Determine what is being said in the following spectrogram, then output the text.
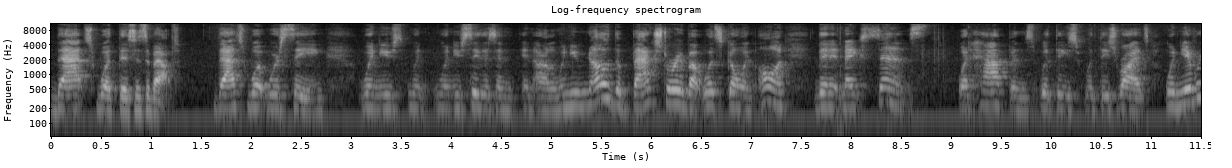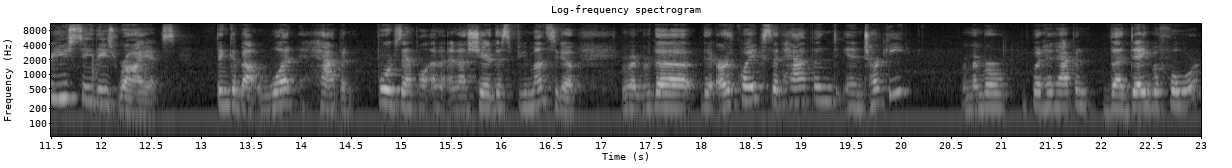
That's what this is about. That's what we're seeing when you when, when you see this in, in Ireland. When you know the backstory about what's going on, then it makes sense what happens with these with these riots. Whenever you see these riots, think about what happened. For example, and, and I shared this a few months ago. Remember the the earthquakes that happened in Turkey? Remember what had happened the day before?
